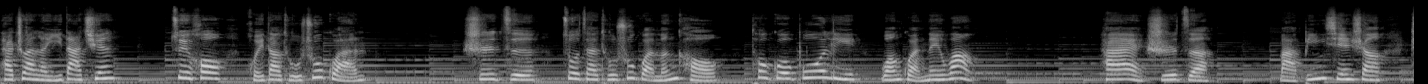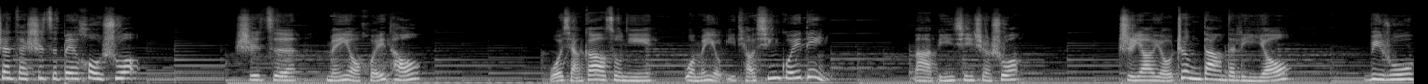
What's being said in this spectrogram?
他转了一大圈，最后回到图书馆。狮子坐在图书馆门口，透过玻璃往馆内望。嗨，狮子！马彬先生站在狮子背后说：“狮子没有回头。我想告诉你。”我们有一条新规定，马彬先生说：“只要有正当的理由，比如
